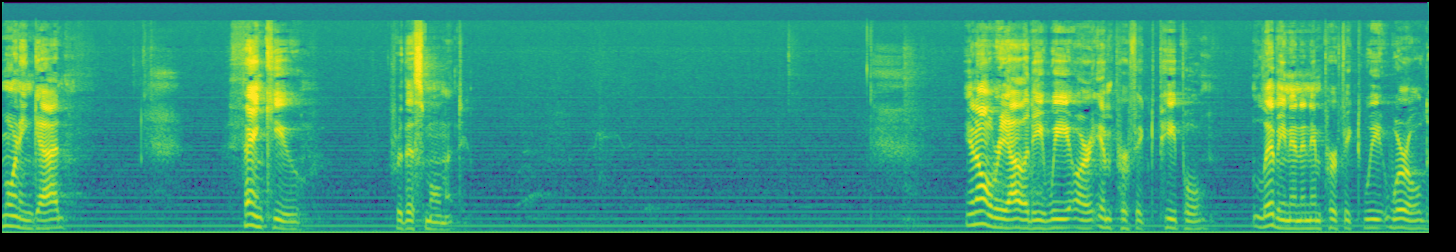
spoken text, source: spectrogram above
Morning, God. Thank you for this moment. In all reality, we are imperfect people living in an imperfect world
